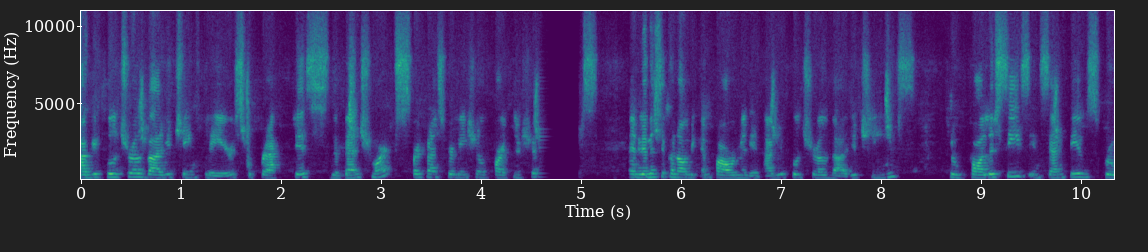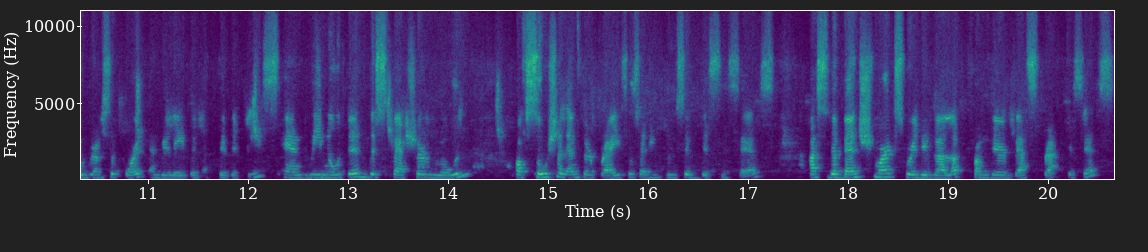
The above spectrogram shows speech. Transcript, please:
agricultural value chain players to practice the benchmarks for transformational partnerships and women's economic empowerment in agricultural value chains through policies, incentives, program support, and related activities. And we noted the special role of social enterprises and inclusive businesses as the benchmarks were developed from their best practices.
